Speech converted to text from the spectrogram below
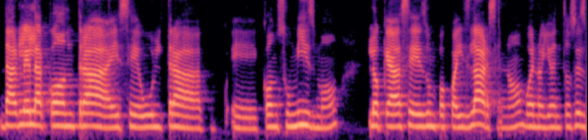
darle la contra a ese ultra eh, consumismo, lo que hace es un poco aislarse, ¿no? Bueno, yo entonces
